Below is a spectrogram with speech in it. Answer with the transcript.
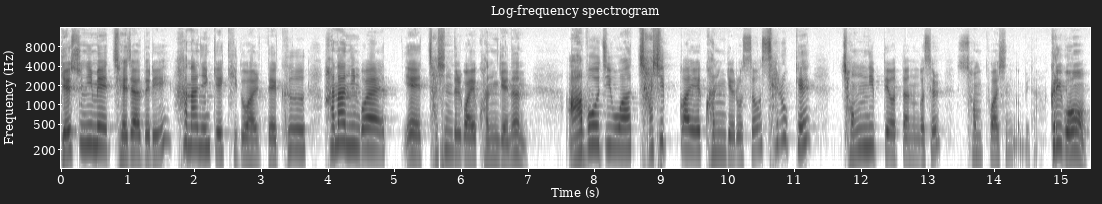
예수님의 제자들이 하나님께 기도할 때 그 하나님과의 자신들과의 관계는 아버지와 자식과의 관계로서 새롭게 정립되었다는 것을 선포하시는 겁니다. 그리고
